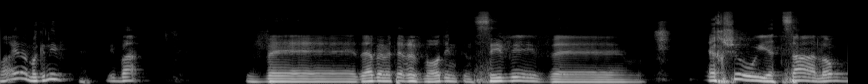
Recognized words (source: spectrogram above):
אמרה יאללה מגניב אני בא וזה היה באמת ערב מאוד אינטנסיבי ואיכשהו יצא לא,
